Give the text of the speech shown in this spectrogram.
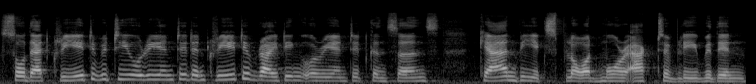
So, that creativity oriented and creative writing oriented concerns can be explored more actively within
